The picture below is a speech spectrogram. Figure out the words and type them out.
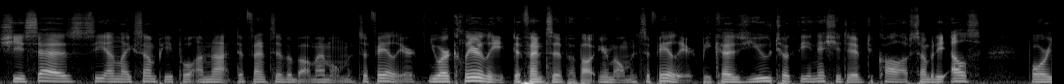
she says, See, unlike some people, I'm not defensive about my moments of failure. You are clearly defensive about your moments of failure because you took the initiative to call out somebody else for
